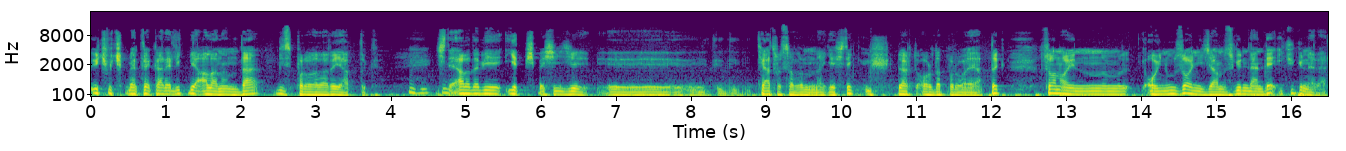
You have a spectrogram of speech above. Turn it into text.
3,5 metrekarelik bir alanında biz provaları yaptık. İşte arada bir 75. e, tiyatro salonuna geçtik. 3-4 orada prova yaptık. Son oyunum, oyunumuzu oynayacağımız günden de iki gün evvel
